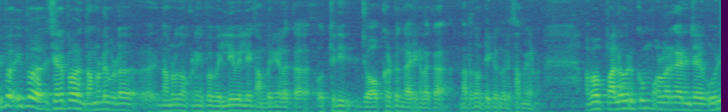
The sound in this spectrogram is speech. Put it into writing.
ഇപ്പോൾ ഇപ്പോൾ ചിലപ്പോൾ നമ്മുടെ ഇവിടെ നമ്മൾ നോക്കണമെങ്കിൽ ഇപ്പോൾ വലിയ വലിയ കമ്പനികളൊക്കെ ഒത്തിരി ജോബ് കട്ടും കാര്യങ്ങളൊക്കെ നടന്നുകൊണ്ടിരിക്കുന്ന ഒരു സമയമാണ്. അപ്പോൾ പലർക്കും ഉള്ളൊരു കാര്യം വെച്ചാൽ ഒരു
